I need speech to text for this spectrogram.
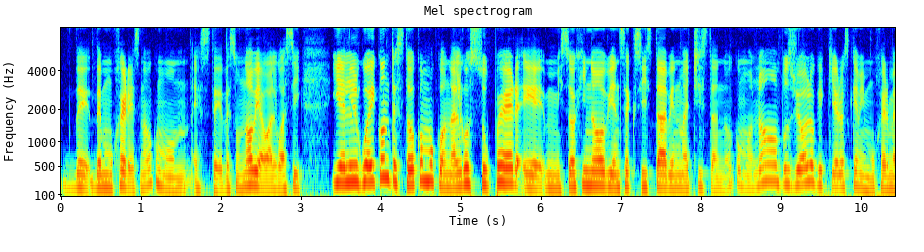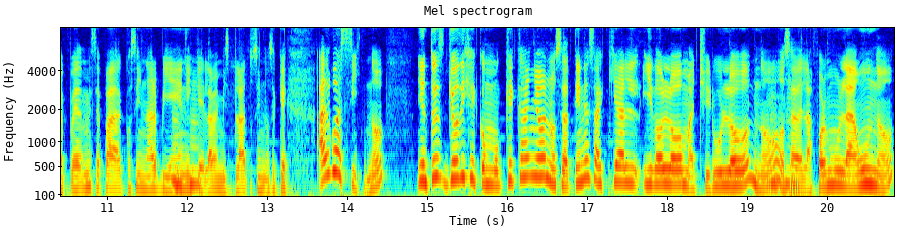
de, de, mujeres, ¿no? Como, este, de su novia o algo así. Y el güey contestó como con algo súper eh, misógino, bien sexista, bien machista, ¿no? Como, no, pues yo lo que quiero es que mi mujer me, me sepa cocinar bien y que lave mis platos y no sé qué. Algo así, ¿no? Y entonces yo dije como, qué cañón, o sea, tienes aquí al ídolo machirulo, ¿no? O sea, de la Fórmula 1,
